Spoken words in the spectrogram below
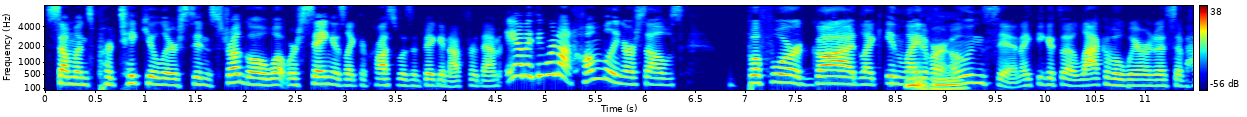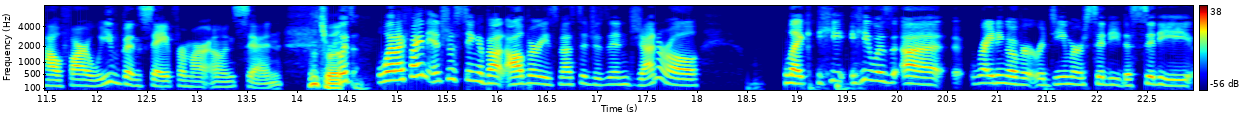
someone's particular sin struggle. What we're saying is like the cross wasn't big enough for them. And I think we're not humbling ourselves before God, like in light of Mhm. our own sin. I think it's a lack of awareness of how far we've been saved from our own sin. That's right. What's, what I find interesting about Allberry's messages in general, like he he was uh writing over at Redeemer City to City,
